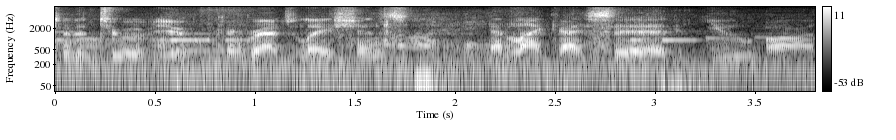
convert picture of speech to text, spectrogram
To the two of you, congratulations. And like I said, you are...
